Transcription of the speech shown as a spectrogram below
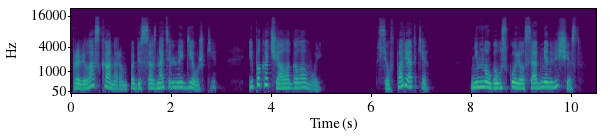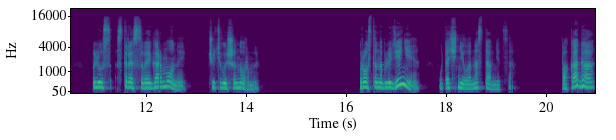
провела сканером по бессознательной девушке и покачала головой. Все в порядке. Немного ускорился обмен веществ, плюс стрессовые гормоны чуть выше нормы. Просто наблюдение —— уточнила наставница. «Пока да»,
